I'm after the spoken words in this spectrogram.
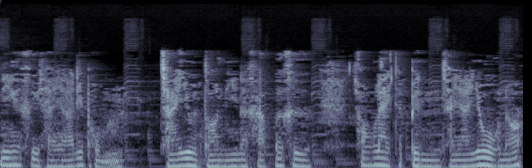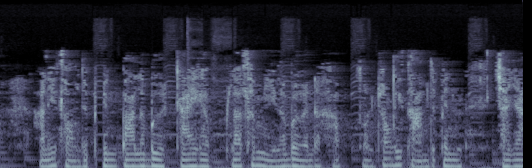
นี่ก็คือฉายาที่ผมใช้อยู่ตอนนี้นะครับ ก็คือช่องแรกจะเป็นฉายาโยกเนาะอันที่สองจะเป็นปลาระเบิดไกลกับรัศมีระเบิดนะครับ ส่วนช่องที่สามจะเป็นฉายา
